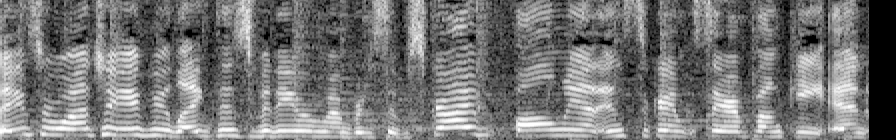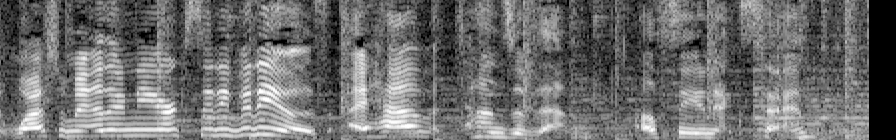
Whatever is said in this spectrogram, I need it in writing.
Thanks for watching. If you like this video, remember to subscribe, follow me on Instagram at Sarah Funky, and watch my other New York City videos. I have tons of them. I'll see you next time.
